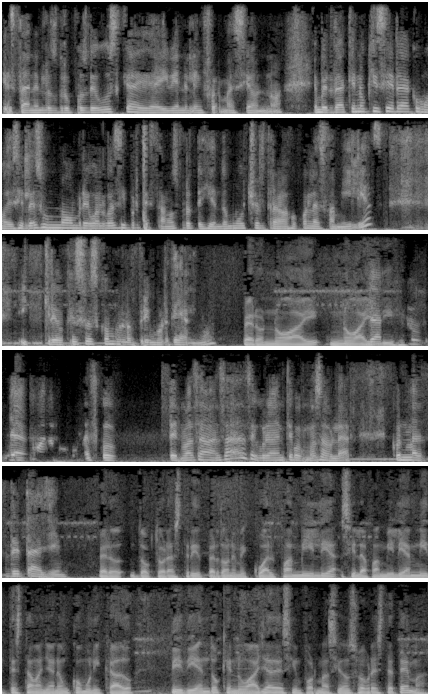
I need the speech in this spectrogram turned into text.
están en los grupos de búsqueda y de ahí viene la información, ¿no? En verdad que no quisiera como decirles un nombre o algo así porque estamos protegiendo mucho el trabajo con las familias y creo que eso es como lo primordial, ¿no? Pero no hay, no hay... Ya, ya cuando más avanzadas seguramente podemos hablar con más detalle. Pero, doctora Astrid, perdóneme, ¿cuál familia, si la familia emite esta mañana un comunicado pidiendo que no haya desinformación sobre este tema?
